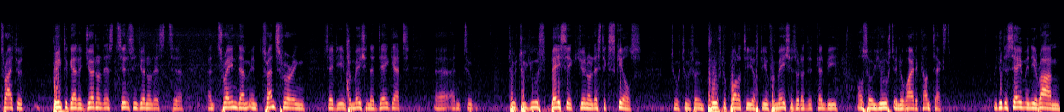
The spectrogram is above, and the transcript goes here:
try to bring together journalists, citizen journalists, uh, and train them in transferring, say, the information that they get uh, and to, to, to use basic journalistic skills to, to, to improve the quality of the information so that it can be also used in a wider context. We do the same in Iran,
